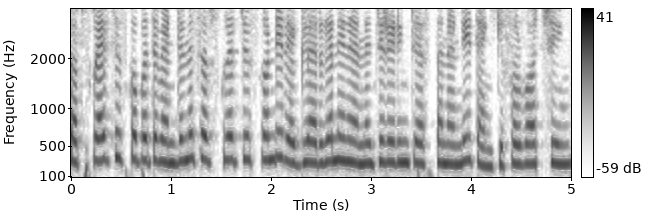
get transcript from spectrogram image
సబ్స్క్రైబ్ చేసుకోకపోతే వెంటనే సబ్స్క్రైబ్ చేసుకోండి. రెగ్యులర్గా నేను ఎనర్జీ రీడింగ్ చేస్తానండి. Thank you for watching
